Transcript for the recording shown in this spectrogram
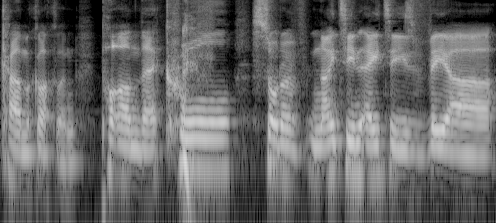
Kyle MacLachlan put on their cool sort of 1980s VR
